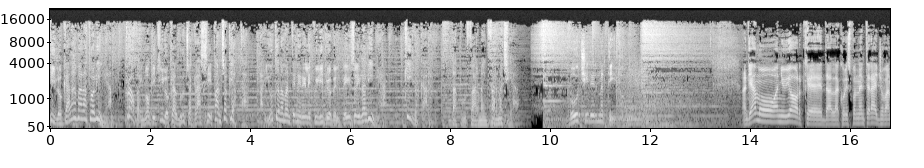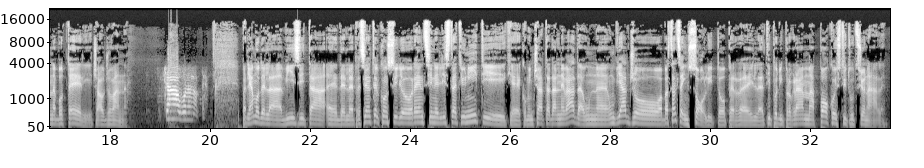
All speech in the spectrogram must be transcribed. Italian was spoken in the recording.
KiloCal ama la tua linea. Prova i nuovi KiloCal bruciagrassi e pancia piatta. Aiutano a mantenere l'equilibrio del peso e la linea. KiloCal, da Pulpharma in farmacia. Voci del mattino. Andiamo a New York eh, dalla corrispondente RAI Giovanna Botteri. Ciao Giovanna. Ciao, buonanotte. Parliamo della visita eh, del Presidente del Consiglio Renzi negli Stati Uniti che è cominciata dal Nevada, un, un viaggio abbastanza insolito per il tipo di programma poco istituzionale.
